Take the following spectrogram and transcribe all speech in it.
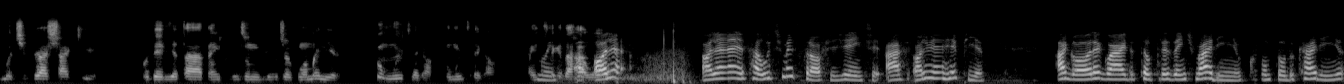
motivo de eu achar que poderia estar, tá, estar tá incluso no livro de alguma maneira. Ficou muito legal, ficou muito legal. A entrega muito. da Raul. Olha, olha essa última estrofe, gente. Ah, olha, me arrepia. Agora guardo teu presente marinho com todo carinho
